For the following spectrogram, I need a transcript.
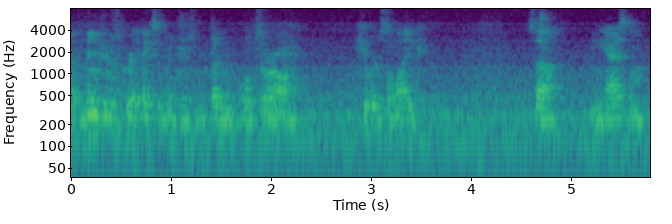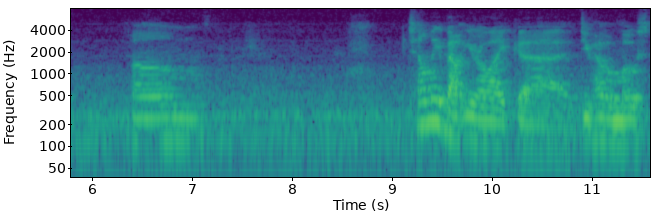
Avengers, Great Lakes Avengers, and Thunderbolts are all keywords alike. So he has them. Um, tell me about your like. Uh, do you have a most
